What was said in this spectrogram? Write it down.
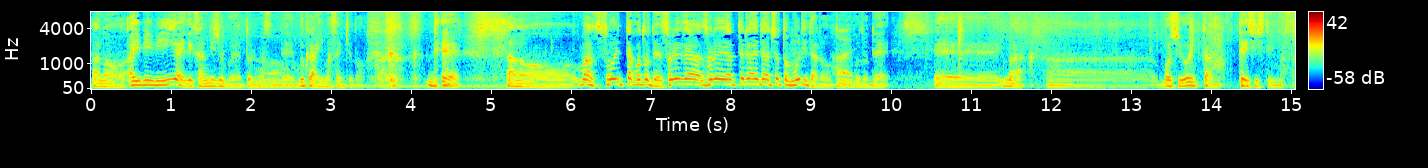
あの IBB 以外で管理職をやっておりますんで部下はいませんけど。であのまあそういったことでそれがそれをやってる間はちょっと無理だろうということで、えー今あー募集を一旦停止しています。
